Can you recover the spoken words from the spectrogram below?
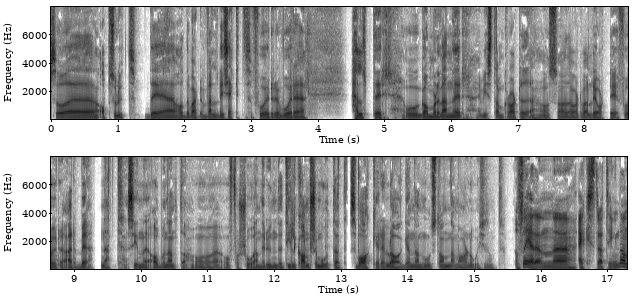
Så eh, absolutt, det hadde vært veldig kjekt for våre helter og gamle venner hvis de klarte det. Og så hadde det vært veldig artig for RB Nett sine abonnenter å, få se en runde til, kanskje mot et svakere lag enn den motstanden de har nå. ikke sant? Og så er det en uh, ekstra ting, da,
